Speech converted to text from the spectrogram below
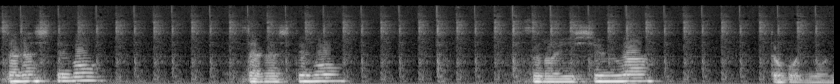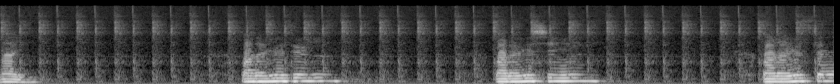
探しても探してもその一瞬はどこにもない What are you doing? What are you seeing? What are you saying?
